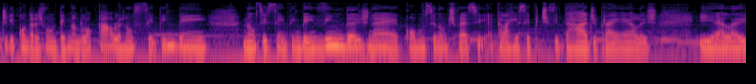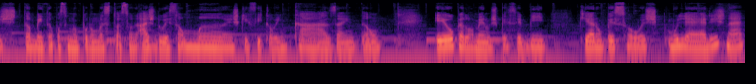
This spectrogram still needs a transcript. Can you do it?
de que quando elas vão no determinado local, elas não se sentem bem, não se sentem bem-vindas, né? Como se não tivesse aquela receptividade para elas. E elas também estão passando por uma situação. As duas são mães que ficam em casa, então eu, pelo menos, percebi que eram pessoas, mulheres, né,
